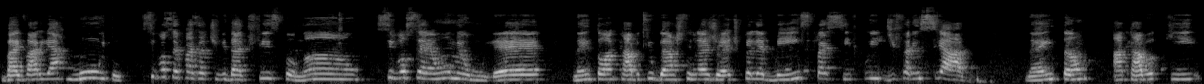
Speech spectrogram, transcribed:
vai variar muito. Se você faz atividade física ou não, se você é homem ou mulher, né? Então, acaba que o gasto energético ele é bem específico e diferenciado. Né? Então, acaba que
